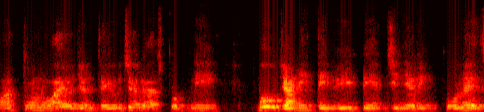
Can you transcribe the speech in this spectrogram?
મહત્વનું આયોજન થયું છે. રાજકોટની બહુ જાણીતી વીવીપી એન્જિનિયરિંગ કોલેજ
